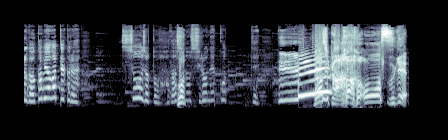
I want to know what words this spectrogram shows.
ルが浮かび上がってくる。少女と裸足の白猫って。へえマジか。おー、すげえ。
